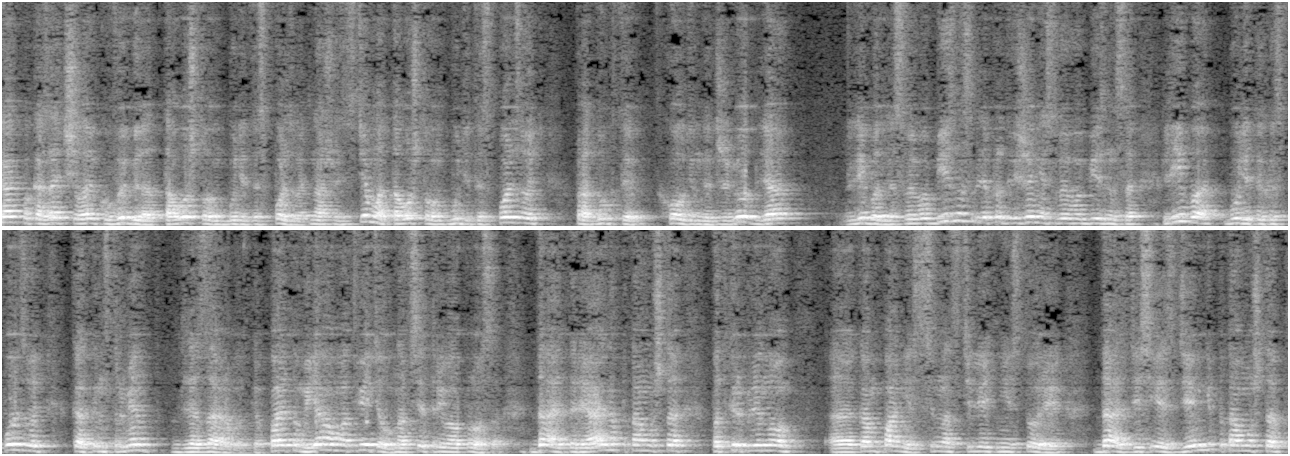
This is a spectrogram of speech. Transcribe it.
как показать человеку выгоду от того, что он будет использовать нашу систему, от того, что он будет использовать продукты холдинга GVO для либо для своего бизнеса, для продвижения своего бизнеса, либо будет их использовать как инструмент для заработка. Поэтому я вам ответил на все три вопроса. Да, это реально, потому что подкреплено э, компанией с 17-летней историей. Да, здесь есть деньги, потому что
